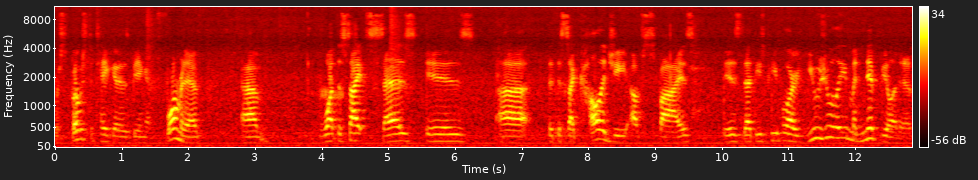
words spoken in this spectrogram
we're supposed to take it as being informative. Um, what the site says is uh, that the psychology of spies is that these people are usually manipulative,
